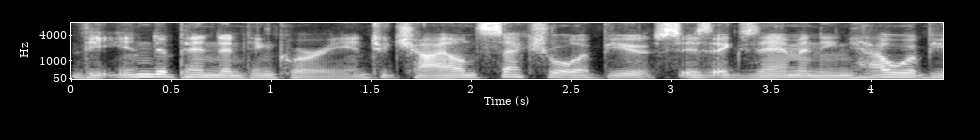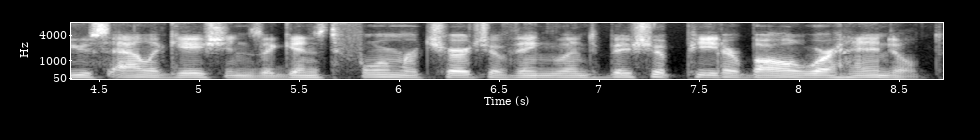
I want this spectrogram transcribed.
The independent inquiry into child sexual abuse is examining how abuse allegations against former Church of England Bishop Peter Ball were handled.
